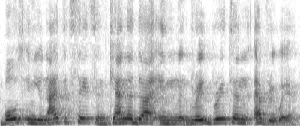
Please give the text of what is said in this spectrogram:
both in United States and Canada, in Great Britain, everywhere.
